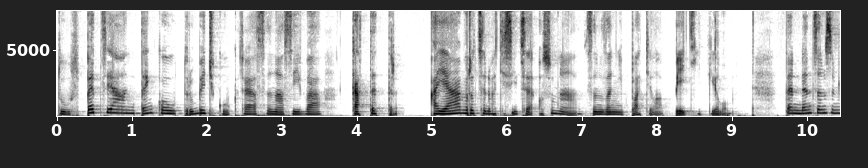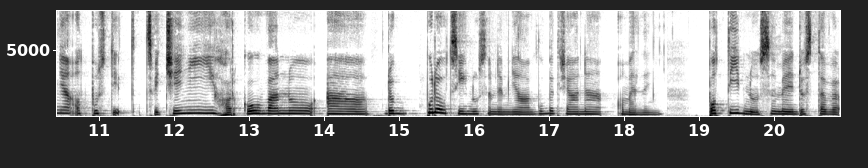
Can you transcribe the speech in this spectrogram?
tu speciální tenkou trubičku, která se nazývá katetr. A já v roce 2018 jsem za ní platila 5 kilo. Ten den jsem si měla odpustit cvičení, horkou vanu a do budoucích dnů jsem neměla vůbec žádná omezení. Po týdnu se mi dostavil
